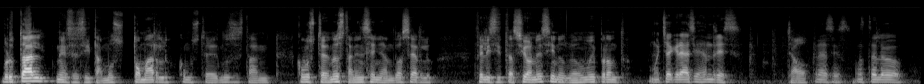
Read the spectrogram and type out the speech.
brutal, necesitamos tomarlo como ustedes nos están, como ustedes nos están enseñando a hacerlo. Felicitaciones y nos vemos muy pronto. Muchas gracias Andrés. Chao. Gracias. Hasta luego.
